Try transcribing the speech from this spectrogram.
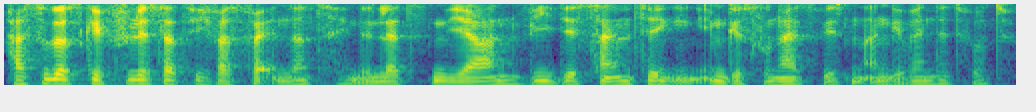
Hast du das Gefühl, es hat sich was verändert in den letzten Jahren, wie Design Thinking im Gesundheitswesen angewendet wird?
